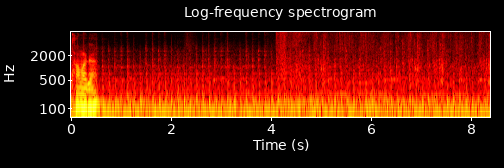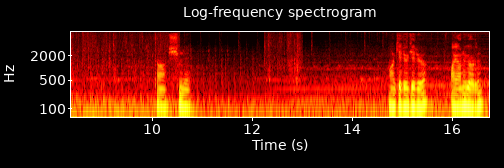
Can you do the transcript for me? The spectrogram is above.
Tam aga. Tamam şimdi. Ha geliyor geliyor. Ayağını gördüm.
